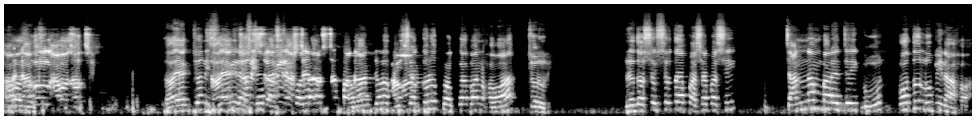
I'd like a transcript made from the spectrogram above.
আওয়াজ ডাবল। আওয়াজ হচ্ছে। একজন ইসলামী রাষ্ট্রের রাষ্ট্রপ্রধান রাষ্ট্রপ্রধান হওয়ার জন্য বিচক্ষণ প্রজ্ঞাবান হওয়া জরুরি। প্রিয় দর্শক শ্রোতা পাশাপাশি চার নম্বরের যে গুণ পদলোভী না হওয়া।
